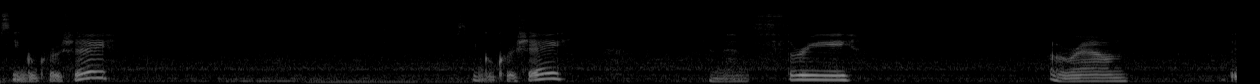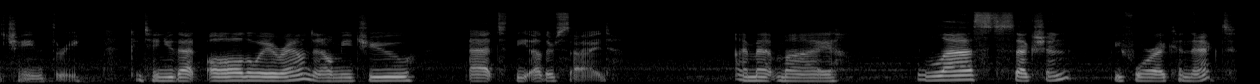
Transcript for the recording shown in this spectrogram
Single crochet. Single crochet. And then three around the chain three. Continue that all the way around and I'll meet you at the other side. I'm at my last section before I connect.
